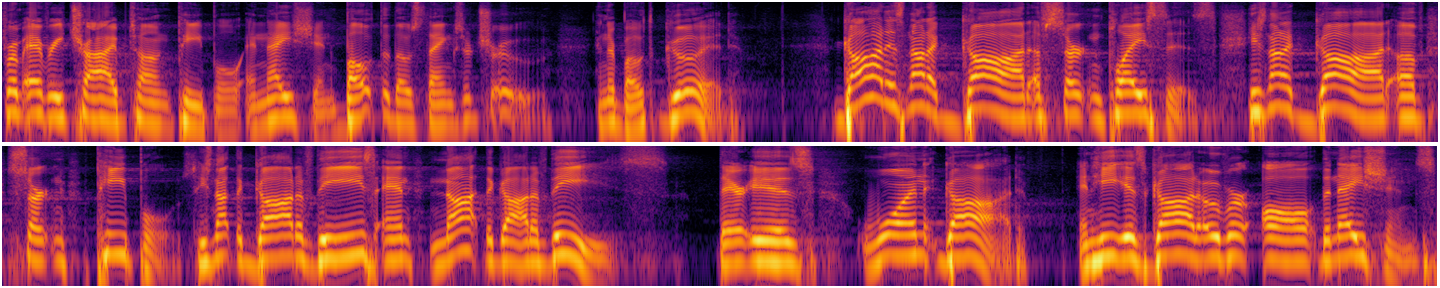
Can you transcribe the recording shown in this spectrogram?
from every tribe, tongue, people, and nation. Both of those things are true, and they're both good. God is not a God of certain places. He's not a God of certain peoples. He's not the God of these and not the God of these. There is one God, and He is God over all the nations.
